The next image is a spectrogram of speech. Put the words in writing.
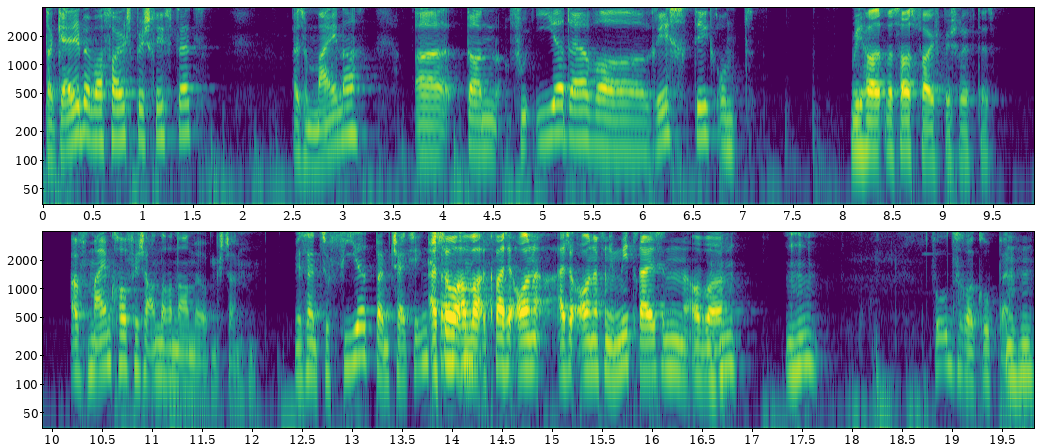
der gelbe war falsch beschriftet, also meiner. Äh, dann von ihr, der war richtig und Wie, was heißt falsch beschriftet? auf meinem Koffer ist ein anderer Name oben gestanden. Wir sind zu viert beim Check-in Also, aber quasi einer, also einer von den Mitreisenden, aber von unserer Gruppe.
